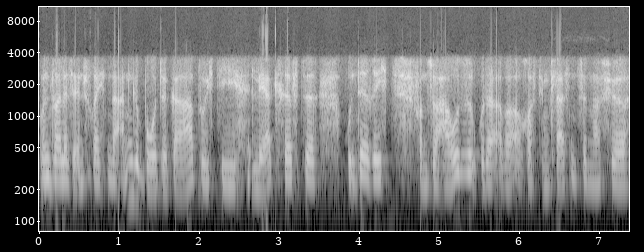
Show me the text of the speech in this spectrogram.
und weil es entsprechende Angebote gab, durch die Lehrkräfte Unterricht von zu Hause oder aber auch aus dem Klassenzimmer für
